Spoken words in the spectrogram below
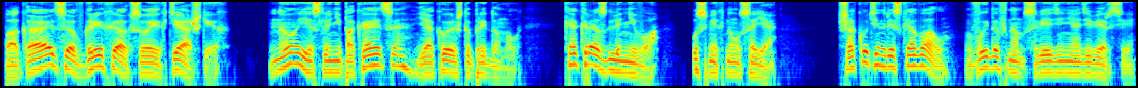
покаяться в грехах своих тяжких?» «Ну, если не покаяться, я кое-что придумал. Как раз для него», — усмехнулся я. Шакутин рисковал, выдав нам сведения о диверсии.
